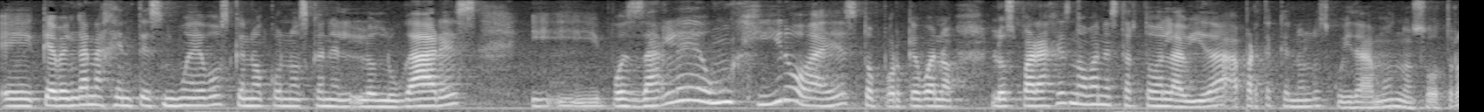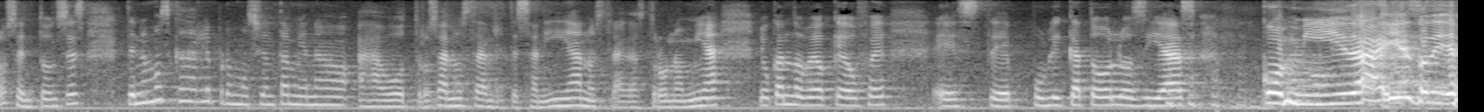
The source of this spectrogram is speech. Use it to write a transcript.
eh, que vengan agentes nuevos que no conozcan los lugares y, pues darle un giro a esto, porque bueno, los parajes no van a estar toda la vida, aparte que no los cuidamos nosotros, entonces tenemos que darle promoción también a, otros, a nuestra artesanía, a nuestra gastronomía. Yo cuando veo que Ofe este, publica todos los días comida y eso de...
